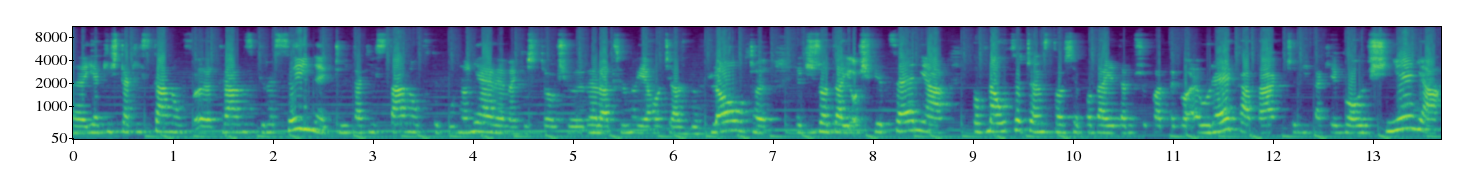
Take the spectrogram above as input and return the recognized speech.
e, jakichś takich stanów e, transgresyjnych, czyli takich stanów typu, no nie wiem, jakieś coś relacjonuje chociażby flow, czy jakiś rodzaj oświecenia, to w nauce często się podaje ten przykład tego eureka, tak, czyli takiego olśnienia,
